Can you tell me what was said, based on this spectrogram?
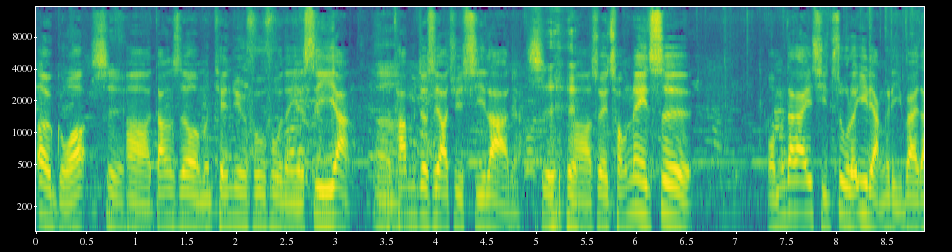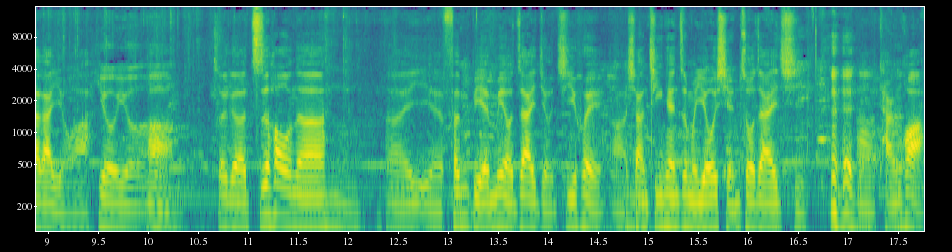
俄国，是。啊，当时我们天俊夫妇呢也是一样，嗯，他们就是要去希腊的，是。啊，所以从那次我们大概一起住了一两个礼拜，大概有啊，有有啊，这个之后呢，呃，也分别没有再有机会啊，像今天这么悠闲坐在一起 啊谈话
